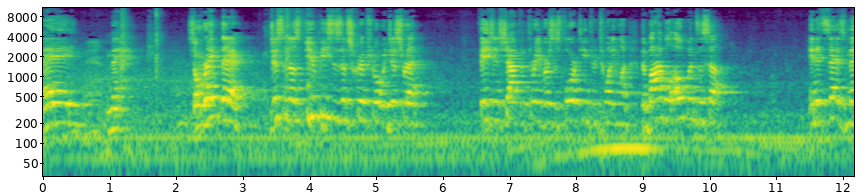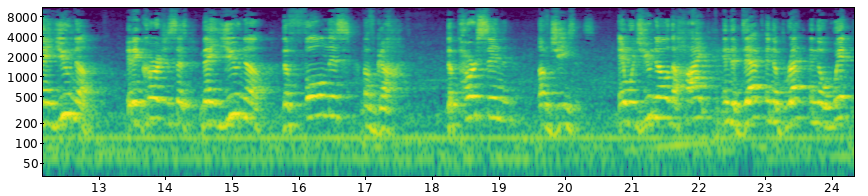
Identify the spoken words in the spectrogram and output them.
Amen. So, right there, just in those few pieces of scripture, what we just read, Ephesians chapter 3, verses 14 through 21, the Bible opens us up. And it says, May you know. It encourages, says, May you know the fullness of God, the person of Jesus. And would you know the height and the depth and the breadth and the width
